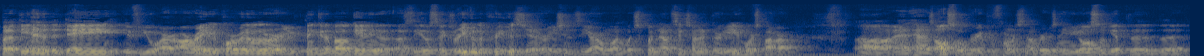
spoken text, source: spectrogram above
But at the end of the day, if you are already a Corvette owner or you're thinking about getting a, a Z06 or even the previous generation ZR1, which is putting out 638 horsepower, uh, and has also great performance numbers. And you also get the the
